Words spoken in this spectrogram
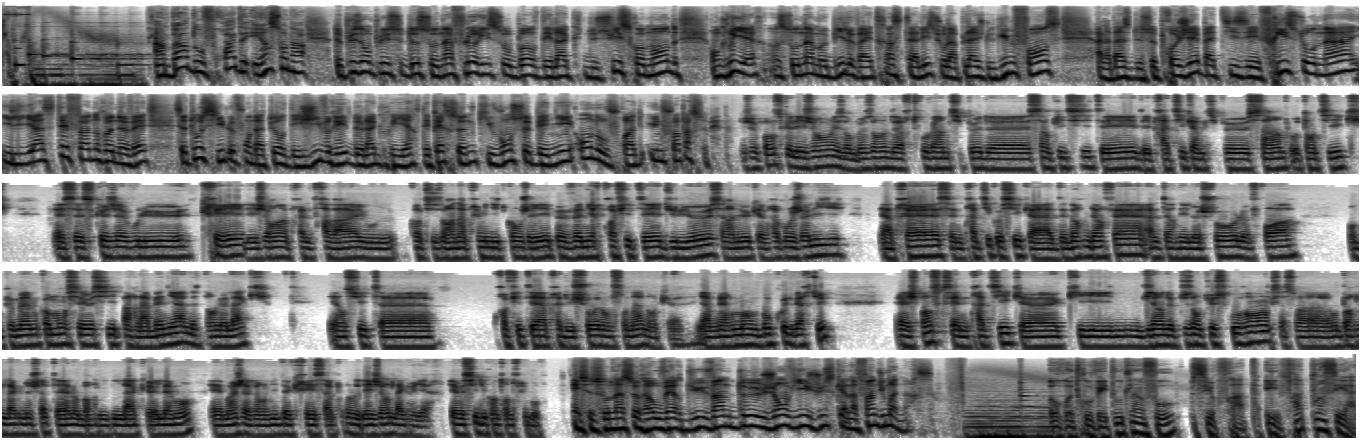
un bain d'eau froide et un sauna. De plus en plus de saunas fleurissent au bord des lacs de Suisse romande. En Gruyère, un sauna mobile va être installé sur la plage de Gumfans. À la base de ce projet, baptisé Free Sauna, il y a Stéphane Renevet. C'est aussi le fondateur des givrés de la Gruyère, des personnes qui vont se baigner en eau froide une fois par semaine. Je pense que les gens, ils ont besoin de retrouver un petit peu de simplicité, des pratiques un petit peu simples, authentiques. Et c'est ce que j'ai voulu créer. Les gens, après le travail ou quand ils ont un après-midi de congé, peuvent venir profiter du lieu. C'est un lieu qui est vraiment joli. Et après, c'est une pratique aussi qui a d'énormes bienfaits, alterner le chaud, le froid. On peut même commencer aussi par la baignade dans le lac et ensuite euh, profiter après du chaud dans le sauna. Donc, euh, il y a vraiment beaucoup de vertus. Et je pense que c'est une pratique euh, qui devient de plus en plus courante, que ce soit au bord du lac Neuchâtel, au bord du lac Léman. Et moi, j'avais envie de créer ça pour les gens de la Gruyère et aussi du canton de Fribourg. Et ce sauna sera ouvert du 22 janvier jusqu'à la fin du mois de mars. Retrouvez toute l'info sur frappe et frappe.ch.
